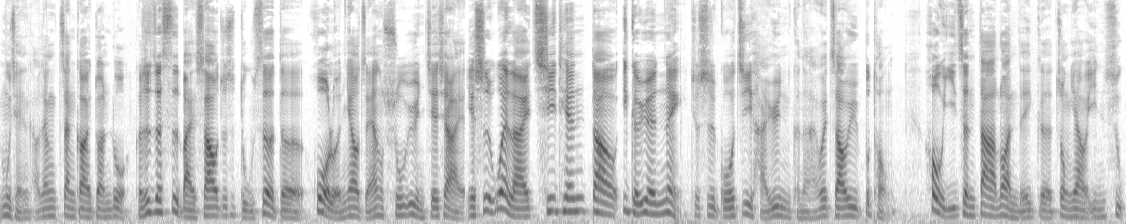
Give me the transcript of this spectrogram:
目前好像暂告一段落，可是这四百艘就是堵塞的货轮要怎样疏运，接下来也是未来七天到一个月内，就是国际海运可能还会遭遇不同后遗症大乱的一个重要因素。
